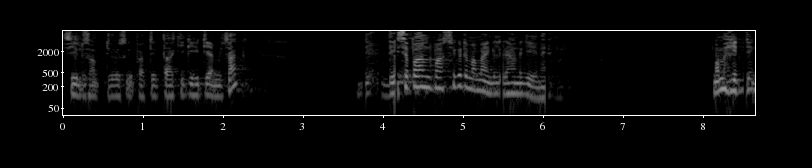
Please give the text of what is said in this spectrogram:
සීල සම්පතිය සුපත්තිතා කිකි හිටිය මිසක් දේශපාලන ප්‍රශ්නයකට මම ඇඟිලි ගහන්න ගියේ නෑ. මම හිතින්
